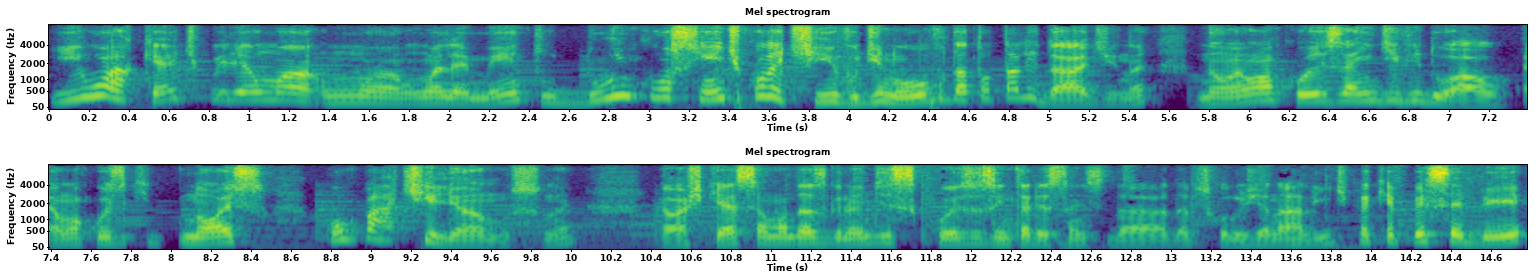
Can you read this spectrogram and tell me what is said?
E o arquétipo ele é uma, uma, um elemento do inconsciente coletivo, de novo, da totalidade. Né? Não é uma coisa individual, é uma coisa que nós compartilhamos. Né? Eu acho que essa é uma das grandes coisas interessantes da, da psicologia analítica, que é perceber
